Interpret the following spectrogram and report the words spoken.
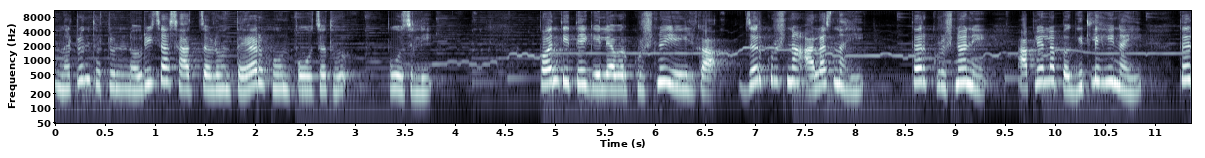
नटून थटून नवरीचा साथ चढवून तयार होऊन पोहोचत हो पोहोचली. पण तिथे गेल्यावर कृष्ण येईल का? जर कृष्ण आलाच नाही तर कृष्णाने आपल्याला बघितलेही नाही तर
